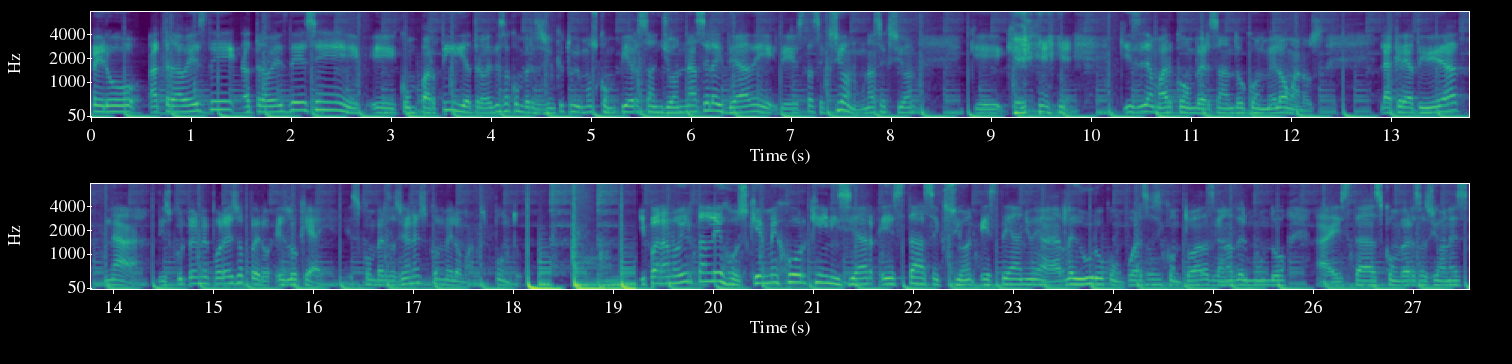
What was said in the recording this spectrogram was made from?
Pero a través de, a través de ese eh, compartir y a través de esa conversación que tuvimos con Pierre San nace la idea de, de esta sección, una sección que, que quise llamar Conversando con Melómanos. La creatividad, nada, discúlpenme por eso, pero es lo que hay. Es conversaciones con melómanos, punto. Y para no ir tan lejos, qué mejor que iniciar esta sección este año y a darle duro con fuerzas y con todas las ganas del mundo a estas conversaciones.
